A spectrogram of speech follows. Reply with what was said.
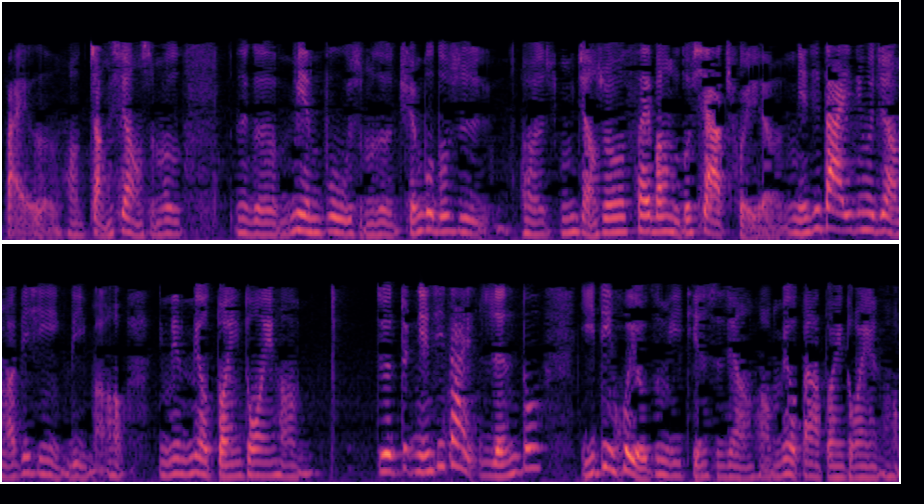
白了，哈，长相什么那个面部什么的，全部都是呃，我们讲说腮帮子都下垂啊。年纪大一定会这样嘛，地心引力嘛，哈，里面没有端一端哈，就是对年纪大人都一定会有这么一天是这样哈，没有办法端一端哈，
